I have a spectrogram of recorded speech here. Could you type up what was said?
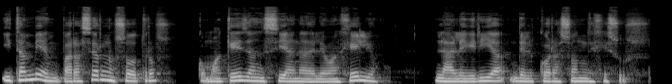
y también para ser nosotros como aquella anciana del Evangelio, la alegría del corazón de Jesús.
